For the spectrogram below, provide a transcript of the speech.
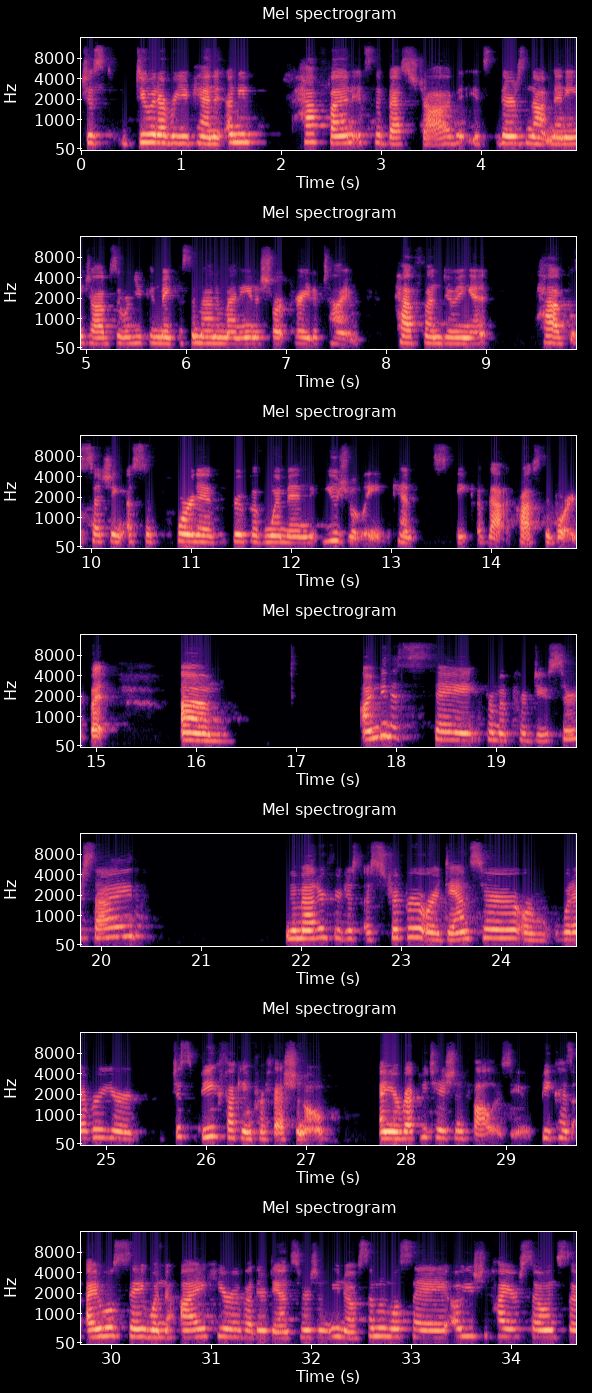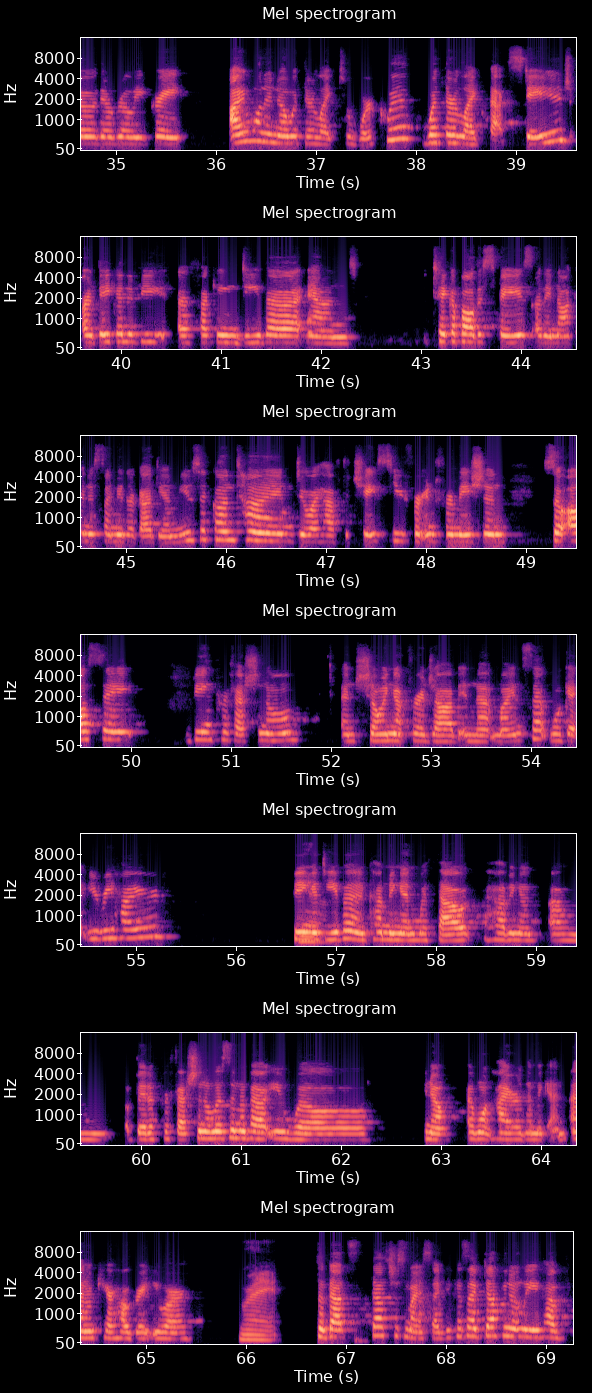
just do whatever you can. I mean, have fun. It's the best job. It's there's not many jobs where you can make this amount of money in a short period of time. Have fun doing it. Have such a supportive group of women. Usually, can't speak of that across the board, but um, I'm going to say from a producer side, no matter if you're just a stripper or a dancer or whatever you're, just be fucking professional and your reputation follows you. Because I will say, when I hear of other dancers, and you know, someone will say, Oh, you should hire so and so, they're really great. I want to know what they're like to work with, what they're like backstage. Are they going to be a fucking diva and take up all the space? Are they not going to send me their goddamn music on time? Do I have to chase you for information? So I'll say being professional and showing up for a job in that mindset will get you rehired. Being yeah. a diva and coming in without having a, um, a bit of professionalism about you will, you know, I won't hire them again. I don't care how great you are. Right. So that's that's just my side because I definitely have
